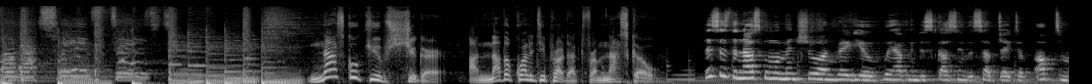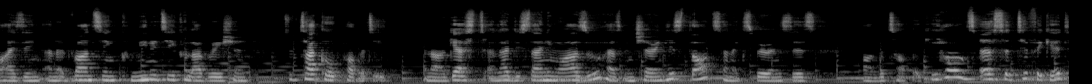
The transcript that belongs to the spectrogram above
For that sweet taste. Nasco Cube Sugar, another quality product from Nasco. This is the NASCO Moment Show on radio. We have been discussing the subject of optimizing and advancing community collaboration to tackle poverty. And our guest, Alhaji Sani Muazu, has been sharing his thoughts and experiences on the topic. He holds a certificate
